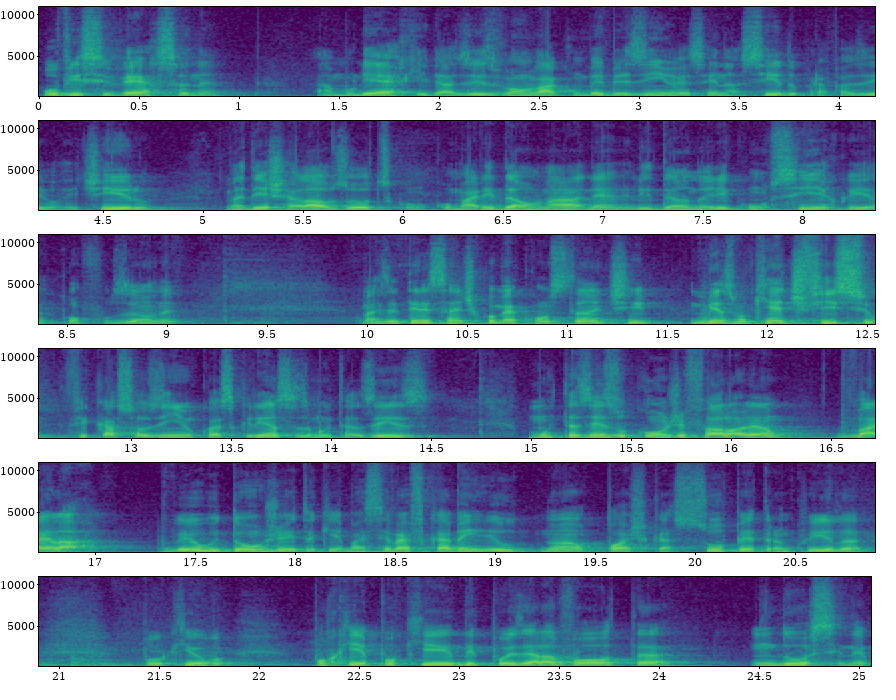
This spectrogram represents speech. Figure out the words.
ou vice-versa, né, a mulher que às vezes vão lá com um bebezinho recém-nascido para fazer o retiro, mas deixa lá os outros com, com o maridão lá, né, lidando ali com o circo e a confusão, né. Mas é interessante como é constante, mesmo que é difícil ficar sozinho com as crianças muitas vezes, Muitas vezes o cônjuge fala: olha, vai lá, eu dou um jeito aqui, mas você vai ficar bem. Eu, não, pode ficar super tranquila, porque eu. Por quê? Porque depois ela volta um doce, né?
